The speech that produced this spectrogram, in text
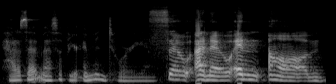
how does that mess up your inventory? So I know, and um,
